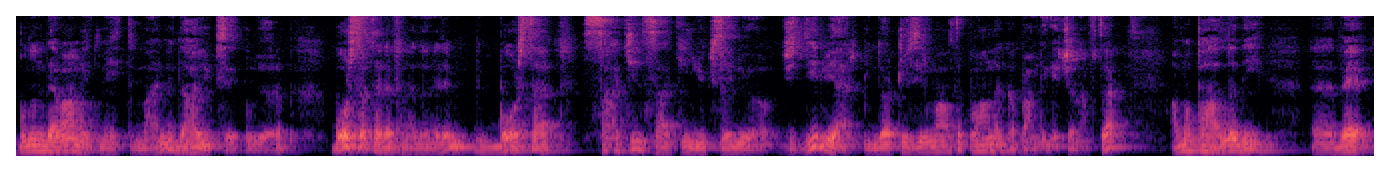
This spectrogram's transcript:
bunun devam etme ihtimalini daha yüksek buluyorum. Borsa tarafına dönelim. Borsa sakin sakin yükseliyor. Ciddi bir yer. 1426 puanla kapandı geçen hafta. Ama pahalı değil. Ee, ve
